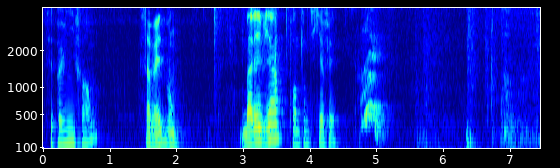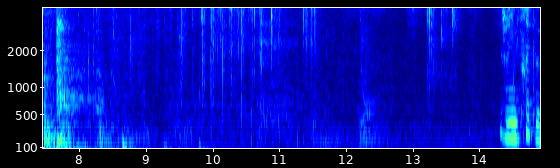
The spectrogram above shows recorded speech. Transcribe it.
C'est pas uniforme. Ça va être bon. Bah allez, viens, prendre ton petit café. J'en ai mis très peu.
